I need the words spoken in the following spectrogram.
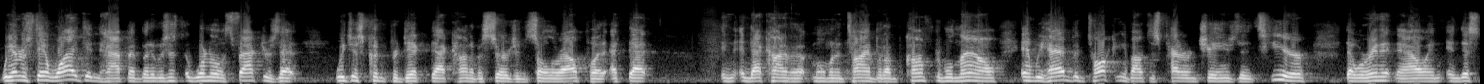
We understand why it didn't happen, but it was just one of those factors that we just couldn't predict that kind of a surge in solar output at that in, in, that kind of a moment in time, but I'm comfortable now. And we have been talking about this pattern change that it's here, that we're in it now. And, and this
